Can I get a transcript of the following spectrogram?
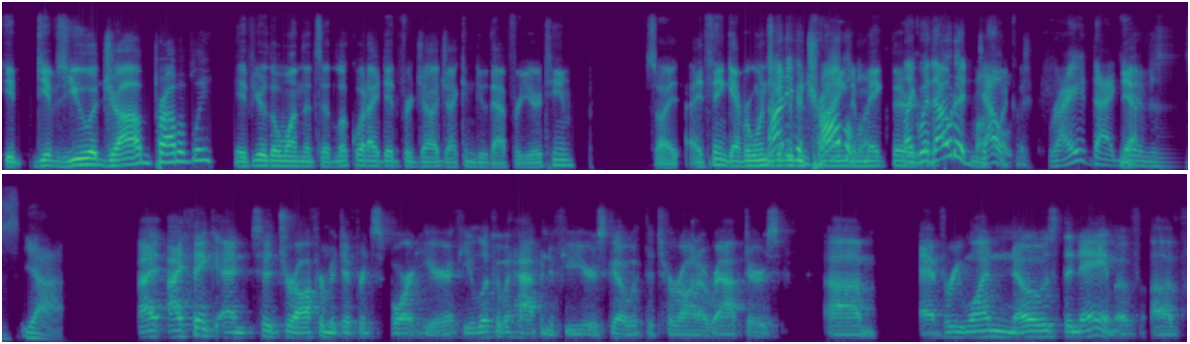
it gives you a job probably if you're the one that said, "Look what I did for Judge, I can do that for your team." So I, I think everyone's going to be trying probably. to make their like without a doubt, likely. right? That Yeah. gives yeah. I, I think, and to draw from a different sport here, if you look at what happened a few years ago with the Toronto Raptors, um, everyone knows the name of of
